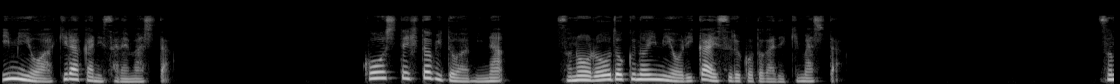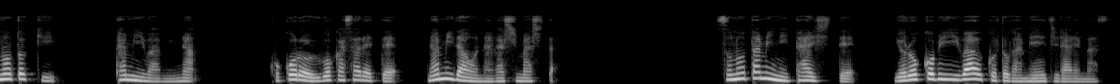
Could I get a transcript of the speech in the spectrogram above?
意味を明らかにされました。こうして人々は皆、その朗読の意味を理解することができました。その時、民は皆、心動かされて涙を流しました。その民に対して喜び祝うことが命じられます。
